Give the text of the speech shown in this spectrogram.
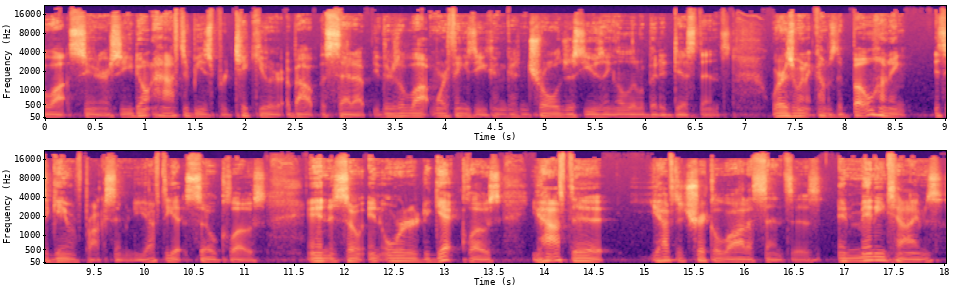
a lot sooner. So you don't have to be as particular about the setup. There's a lot more things that you can control just using a little bit of distance. Whereas when it comes to bow hunting, it's a game of proximity. You have to get so close. And so in order to get close, you have to you have to trick a lot of senses. And many times,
